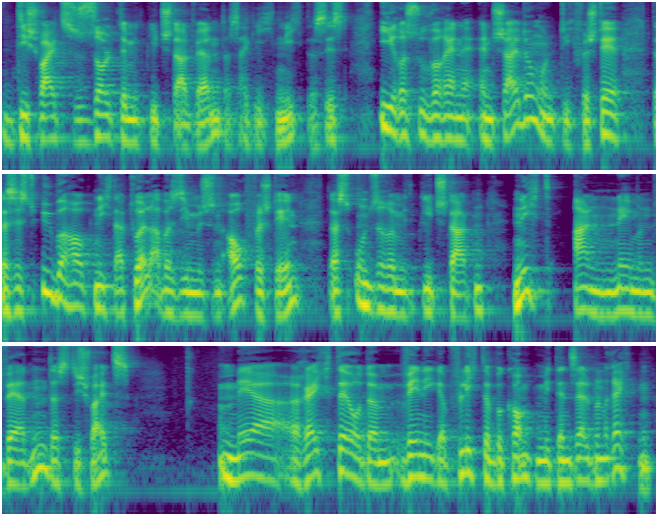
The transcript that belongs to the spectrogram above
die Schweiz sollte Mitgliedstaat werden. Das sage ich nicht. Das ist Ihre souveräne Entscheidung und ich verstehe, das ist überhaupt nicht aktuell, aber Sie müssen auch verstehen, dass unsere Mitgliedstaaten nicht annehmen werden, dass die Schweiz mehr Rechte oder weniger Pflichten bekommt mit denselben Rechten.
